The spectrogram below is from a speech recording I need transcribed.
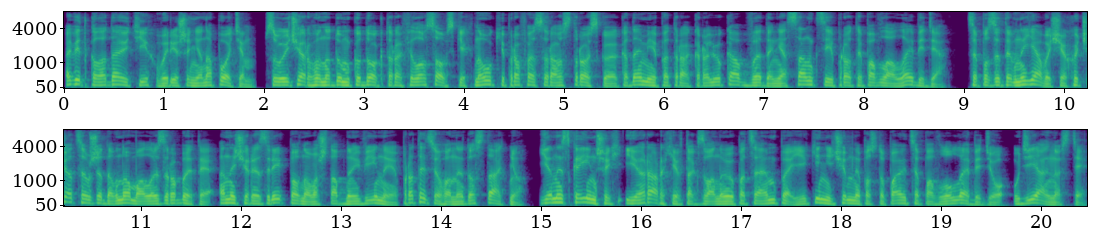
а відкладають їх вирішення на потім. В свою чергу, на думку доктора філософських наук і професора Острозької академії Петра Королюка, введення санкцій проти Павла Лебідя це позитивне явище, хоча це вже давно мали зробити, а не через рік повномасштабної війни. Проте цього недостатньо. Є низка інших ієрархів так званої УПЦ МП, які нічим не поступаються Павлу Лебідю у діяльності,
